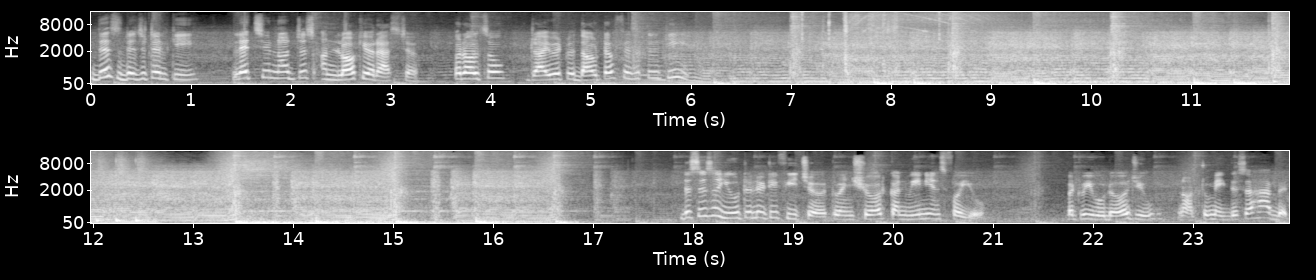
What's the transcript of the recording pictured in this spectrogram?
This digital key lets you not just unlock your Astor, but also drive it without a physical key. This is a utility feature to ensure convenience for you, but we would urge you not to make this a habit.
